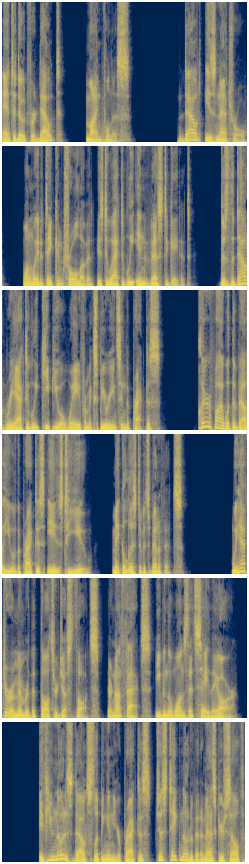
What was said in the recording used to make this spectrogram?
Antidote for doubt mindfulness. Doubt is natural. One way to take control of it is to actively investigate it does the doubt reactively keep you away from experiencing the practice? Clarify what the value of the practice is to you. Make a list of its benefits. We have to remember that thoughts are just thoughts. They're not facts, even the ones that say they are. If you notice doubt slipping into your practice, just take note of it and ask yourself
